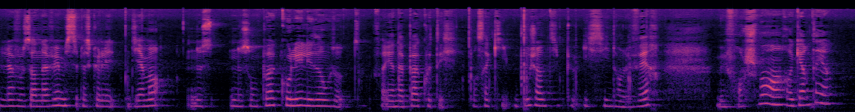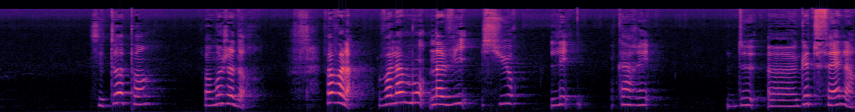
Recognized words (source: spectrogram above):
là vous en avez, mais c'est parce que les diamants ne, sont pas collés les uns aux autres. Enfin, il n'y en a pas à côté. C'est pour ça qu'ils bougent un petit peu ici dans le verre. Mais franchement, hein, regardez. Hein. C'est top. Hein enfin, moi j'adore. Enfin voilà. Voilà mon avis sur les carrés de euh, Gutfell.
